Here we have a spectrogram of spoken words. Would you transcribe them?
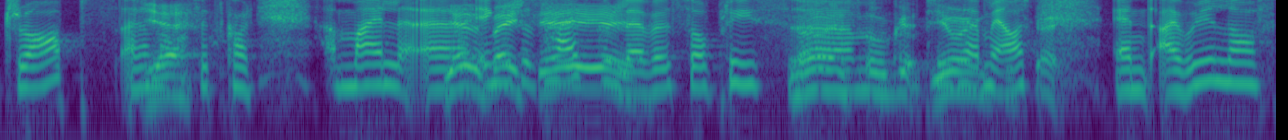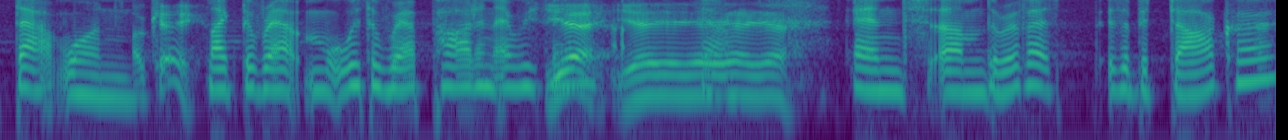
drops. I don't know Mm-hmm. If it's called my uh, the English bass, is yeah, high school yeah. level, so please, No, um, please Your help me out. And I really loved that one. Okay. Like the rap with the rap part and everything. Yeah, yeah, yeah, yeah, yeah, yeah. And um, the river is, is a bit darker.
